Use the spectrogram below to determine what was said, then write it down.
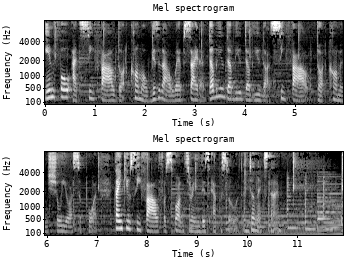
info at cfal.com or visit our website at www.cfal.com and show your support. Thank you, CFAL, for sponsoring this episode. Until next time.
